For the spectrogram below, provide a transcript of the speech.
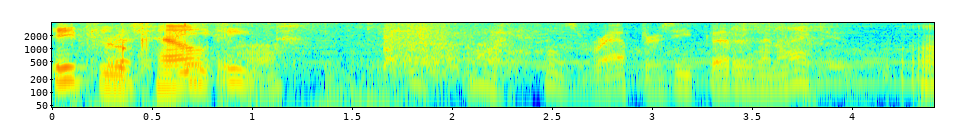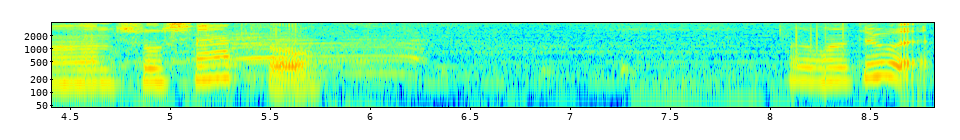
Eat, Fresh cow, beef, eat. huh? Boy, those raptors eat better than I do. Oh, I'm so sad though. I don't want to do it.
